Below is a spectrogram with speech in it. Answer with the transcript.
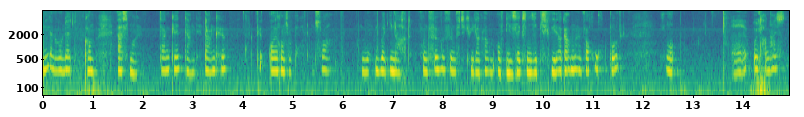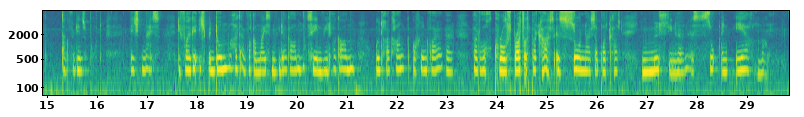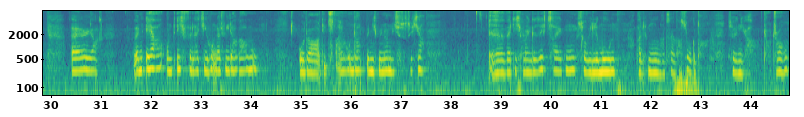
Hallo, let's willkommen. Erstmal danke, danke, danke für euren Support. Und zwar haben wir über die Nacht von 55 Wiedergaben auf die 76 Wiedergaben einfach hochgepusht. So, äh, ultra nice. Danke für den Support. Echt nice. Die Folge Ich bin dumm hat einfach am meisten Wiedergaben. 10 Wiedergaben. Ultra krank, auf jeden Fall. Äh, hört auch Crow's Brothers Podcast. Es ist so ein nicer Podcast. Ihr müsst ihn hören. Es ist so ein Ehrenmann. Wenn er und ich vielleicht die 100 Wiedergaben oder die 200, bin ich mir noch nicht so sicher, äh, werde ich mein Gesicht zeigen, so wie Lemon. Aber Lemon hat es einfach so getan. Deswegen ja, ciao, ciao.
